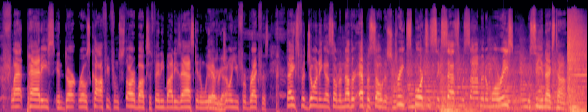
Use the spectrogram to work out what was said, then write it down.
flat patties, and dark roast coffee from Starbucks. If anybody's asking, and we There ever go. join you for breakfast. Thanks for joining us on another episode of Street Sports and Success with Simon and Maurice. We'll see you next time.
